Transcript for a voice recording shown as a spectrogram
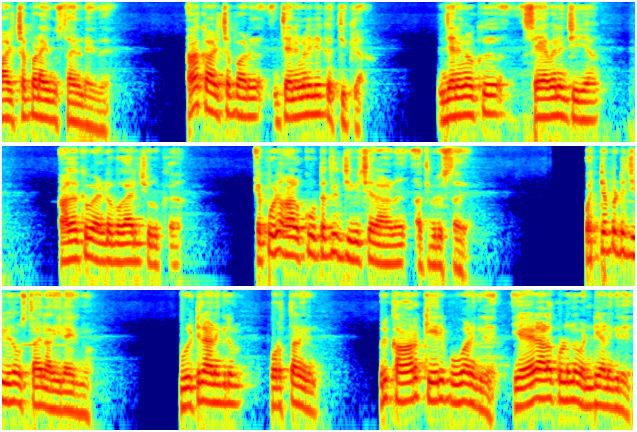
കാഴ്ചപ്പാടായിരുന്നു ഉസ്താദിനുണ്ടായിരുന്നത് ആ കാഴ്ചപ്പാട് ജനങ്ങളിലേക്ക് എത്തിക്കുക. ജനങ്ങൾക്ക് സേവനം ചെയ്യുക. ആളുകൾക്ക് വേണ്ട ഉപകാരം ചുരുക്കുക. എപ്പോഴും ആൾക്കൂട്ടത്തിൽ ജീവിച്ച ഒരാളാണ് അത്തിപ്പടി ഉസ്താദ്. ഒറ്റപ്പെട്ട് ജീവിതം ഉസ്താദിന് അറിയില്ലായിരുന്നു. വീട്ടിലാണെങ്കിലും പുറത്താണെങ്കിലും ഒരു കാറ് കയറി പോവുകയാണെങ്കിൽ ഏഴാളെ കൊള്ളുന്ന വണ്ടിയാണെങ്കിൽ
